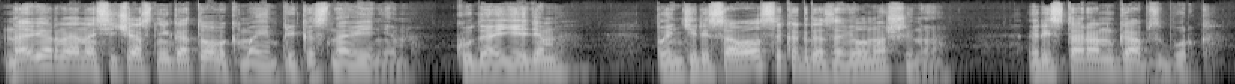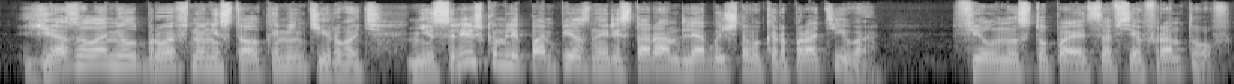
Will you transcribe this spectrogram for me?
Наверное, она сейчас не готова к моим прикосновениям. Куда едем? Поинтересовался, когда завел машину. Ресторан «Габсбург». Я заломил бровь, но не стал комментировать. Не слишком ли помпезный ресторан для обычного корпоратива? Фил наступает со всех фронтов.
